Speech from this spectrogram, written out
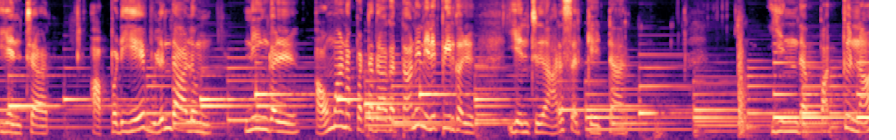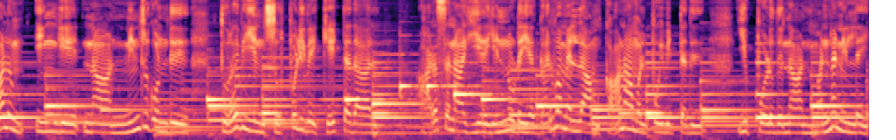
என்றார். அப்படியே விழுந்தாலும் நீங்கள் அவமானப்பட்டதாகத்தானே நினைப்பீர்கள்? என்று அரசர் கேட்டார். இந்த பத்து நாளும் இங்கே நான் நின்று கொண்டு துறவியின் சொற்பொழிவை கேட்டதால் அரசனாகிய என்னுடைய கர்வமெல்லாம் காணாமல் போய்விட்டது. இப்பொழுது நான் மன்னன் இல்லை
